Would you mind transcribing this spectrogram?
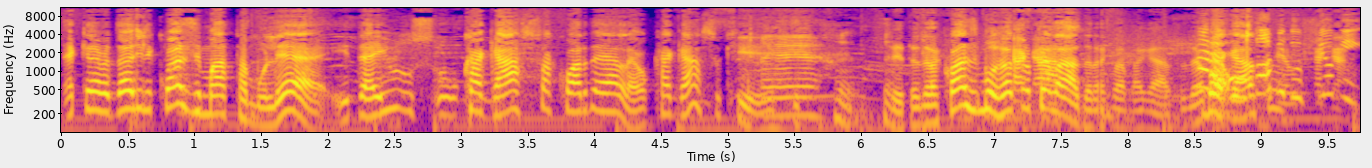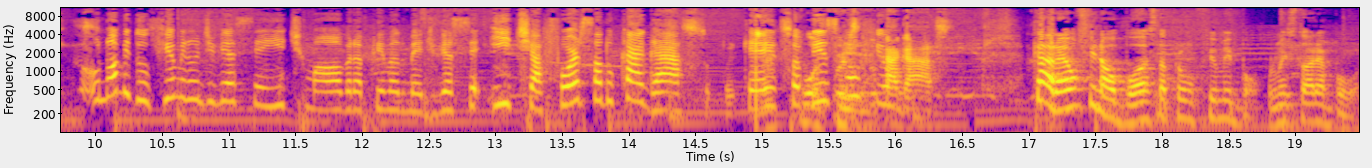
É que na verdade ele quase mata a mulher, e daí os- o, cagaço acorda ela. É o cagaço que. É? Ela quase morreu Cagaço. atropelada naquela bagaço. Né? O Cara, o cagaço nome é do o filme, o nome do filme não devia ser It, uma obra-prima do meio, devia ser It, a força do cagaço, porque é sobre isso que é o força do filme. cagaço. Cara, é um final bosta pra um filme bom, pra uma história boa.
